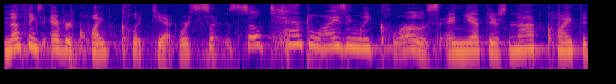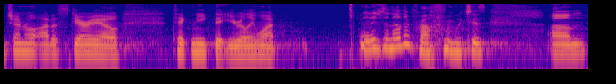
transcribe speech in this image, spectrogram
nothing's ever quite clicked yet. We're so, so tantalizingly close, and yet there's not quite the general auto stereo technique that you really want. There's another problem, which is um,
